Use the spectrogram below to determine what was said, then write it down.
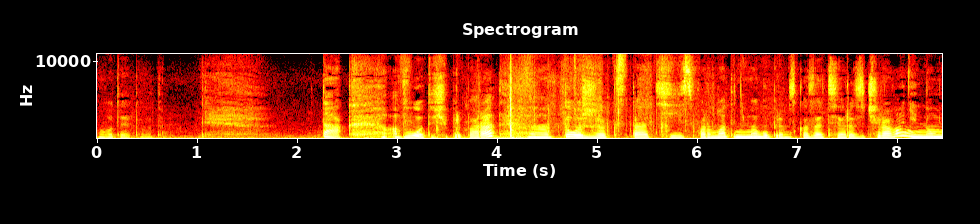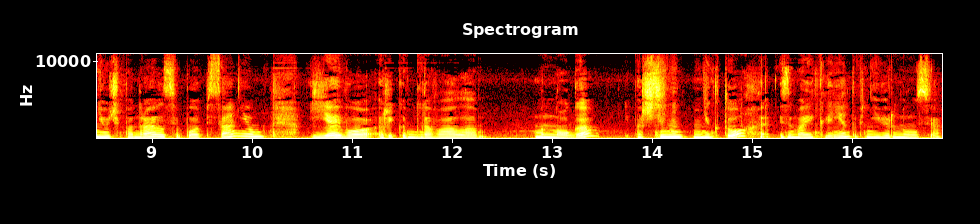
вот это вот. Так, вот еще препарат. А, тоже, кстати, из формата не могу прям сказать разочарований, но мне очень понравился по описанию. Я его рекомендовала много. И почти никто из моих клиентов не вернулся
